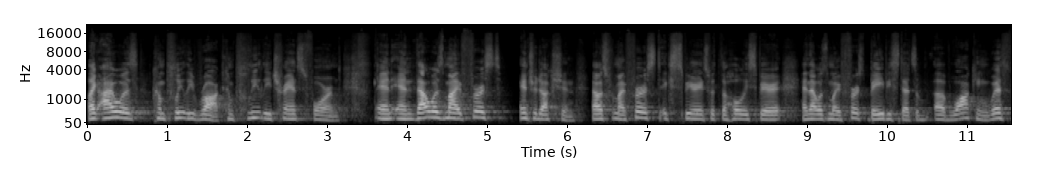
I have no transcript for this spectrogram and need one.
Like, I was completely rocked, completely transformed. And, and that was my first introduction. That was for my first experience with the Holy Spirit, and that was my first baby steps of, of walking with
